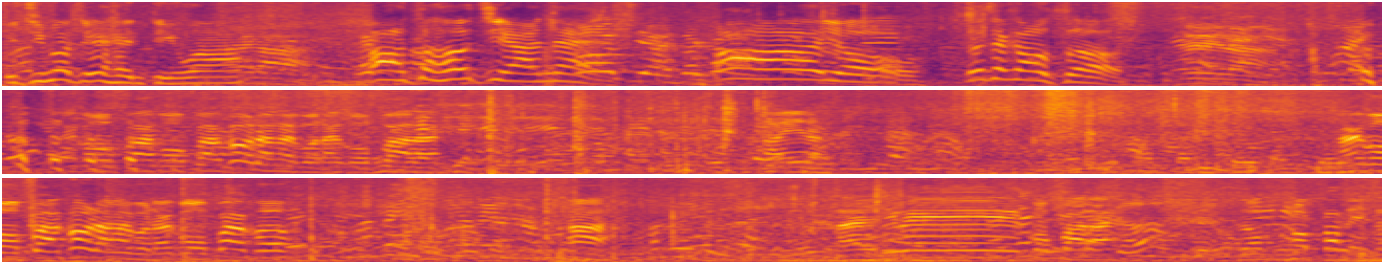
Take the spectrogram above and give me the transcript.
你今麦这个现场啊？啦，啊，这好食呢！好食，再讲。哎呦，那才搞这。嘿啦，来五百五百，个人来无？来五百啦。来啦。来五百块人的无？来五百块。啊，来这边五百来，用五百来啦。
